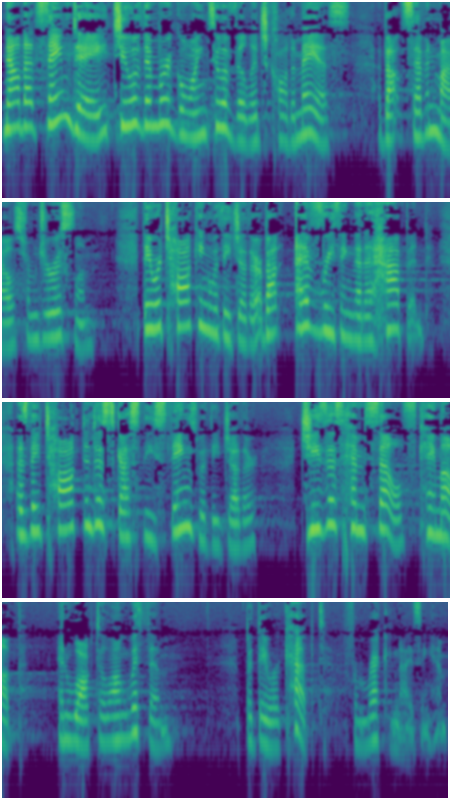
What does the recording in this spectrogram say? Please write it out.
Now, that same day, two of them were going to a village called Emmaus, about seven miles from Jerusalem. They were talking with each other about everything that had happened. As they talked and discussed these things with each other, Jesus himself came up and walked along with them, but they were kept from recognizing him.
